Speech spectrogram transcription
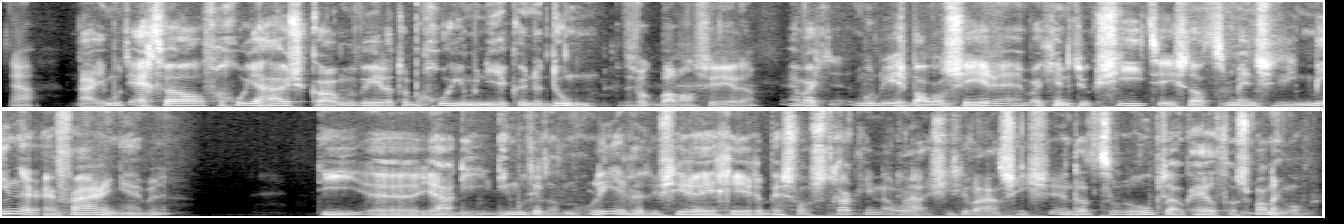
Ja. Nou, je moet echt wel van goede huizen komen, wil je dat op een goede manier kunnen doen. Dus ook balanceren. En wat je moet is balanceren. En wat je natuurlijk ziet, is dat mensen die minder ervaring hebben, die, eh, ja, die, die moeten dat nog leren. Dus die reageren best wel strak in allerlei situaties. En dat roept ook heel veel spanning op.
